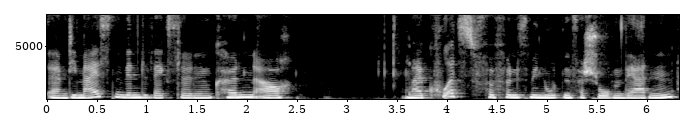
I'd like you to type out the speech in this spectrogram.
ähm, die meisten Windelwechseln können auch mal kurz für fünf Minuten verschoben werden.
